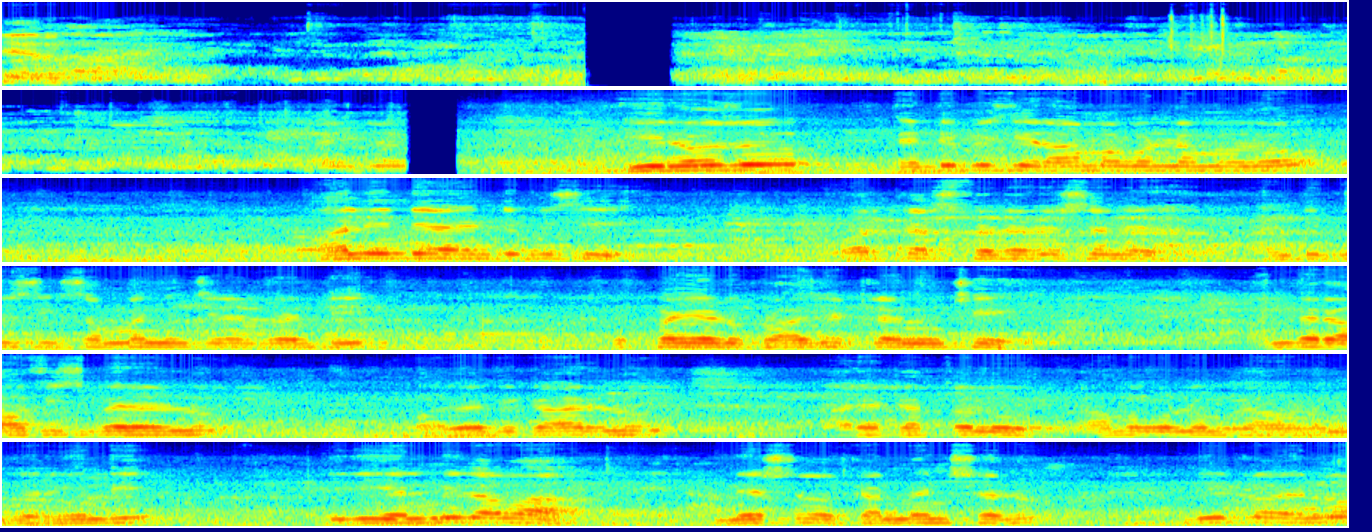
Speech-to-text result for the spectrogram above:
సార్ ఈరోజు ఎన్టీపీసీ రామగుండంలో all India NTPC workers federation ఎన్టీపీసీకి సంబంధించినటువంటి ముప్పై ఏడు ప్రాజెక్టుల నుంచి అందరు ఆఫీస్ బేరర్లు పదాధికారులు కార్యకర్తలు రామగుండం రావడం జరిగింది. ఇది ఎనిమిదవ నేషనల్ కన్వెన్షన్. దీంట్లో ఎన్నో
